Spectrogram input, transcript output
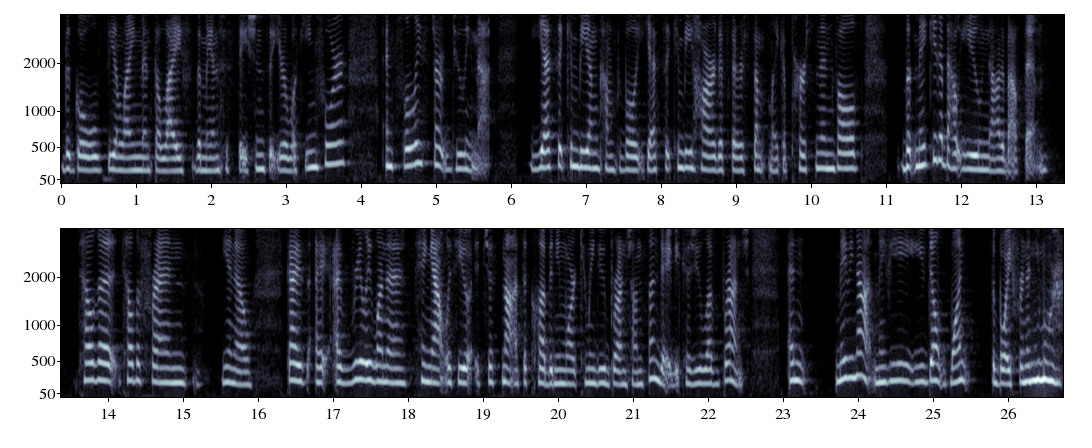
the goals, the alignment, the life, the manifestations that you're looking for, and slowly start doing that. Yes, it can be uncomfortable. Yes, it can be hard if there's some like a person involved, but make it about you, not about them. Tell the tell the friends, you know, guys, I, I really want to hang out with you. It's just not at the club anymore. Can we do brunch on Sunday because you love brunch? And maybe not. Maybe you don't want the boyfriend anymore.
